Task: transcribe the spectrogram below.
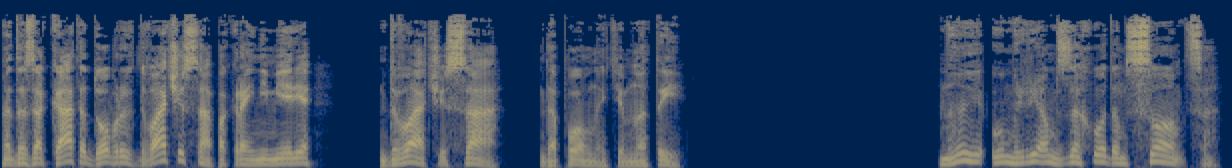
А до заката добрых два часа, по крайней мере, два часа до полной темноты. «Мы умрем с заходом солнца»,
